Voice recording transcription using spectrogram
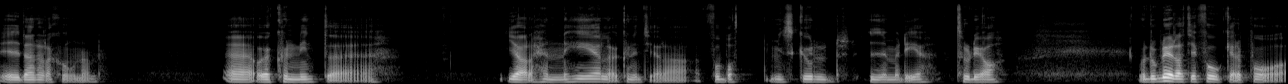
i den relationen. Eh, och jag kunde inte göra henne hel och jag kunde inte göra, få bort min skuld i och med det, trodde jag. Och då blev det att jag fokade på,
